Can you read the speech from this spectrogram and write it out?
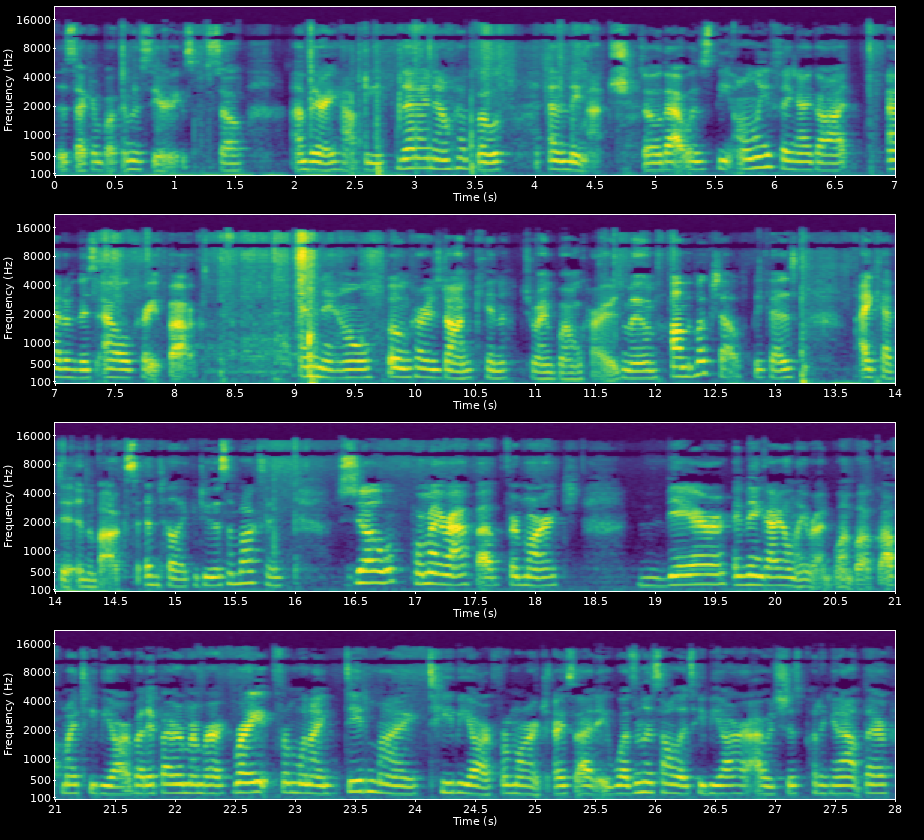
the second book in the series. So I'm very happy that I now have both and they match. So that was the only thing I got out of this Owl Crate box. And now Bonecrier's Dawn can join Bonecrier's Moon on the bookshelf because I kept it in the box until I could do this unboxing. So for my wrap up for March, there, I think I only read one book off my TBR, but if I remember right from when I did my TBR for March, I said it wasn't a solid TBR. I was just putting it out there,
